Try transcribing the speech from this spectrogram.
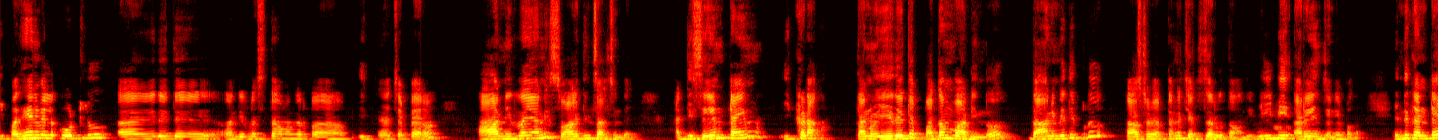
ఈ పదిహేను వేల కోట్లు ఏదైతే నిర్మలా సీతారామన్ గారు చెప్పారో ఆ నిర్ణయాన్ని స్వాగతించాల్సిందే. అట్ ది సేమ్ టైం ఇక్కడ తను ఏదైతే పదం వాడిందో దాని మీద ఇప్పుడు రాష్ట్ర వ్యాప్తంగా చర్చ జరుగుతూ ఉంది. విల్ బి అరేంజ్ అనే పదం. ఎందుకంటే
